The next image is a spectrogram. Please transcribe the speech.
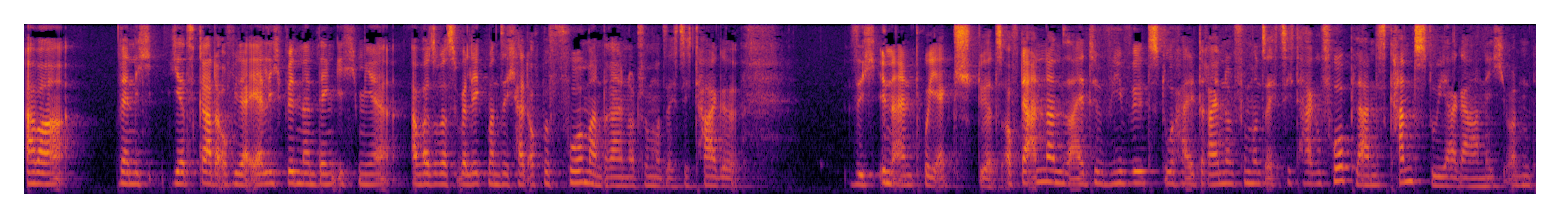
Aber wenn ich jetzt gerade auch wieder ehrlich bin, dann denke ich mir, aber sowas überlegt man sich halt auch bevor man 365 Tage sich in ein Projekt stürzt. Auf der anderen Seite, wie willst du halt 365 Tage vorplanen? Das kannst du ja gar nicht. Und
